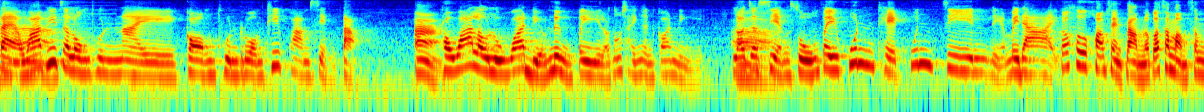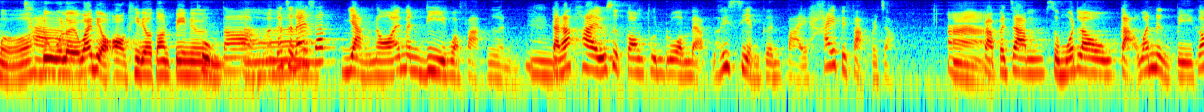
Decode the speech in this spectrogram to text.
แต่ว่าพี่จะลงทุนในกองทุนรวมที่ความเสี่ยงต่ำอ่าเพราะว่าเรารู้ว่าเดี๋ยวหนึ่งปีเราต้องใช้เงินก้อนนี้ เราจะเสี่ยงสูงไปหุ้นเทคหุ้นจีนเนี่ยไม่ได้ ก็คือความเสี่ยงต่ำแล้วก็สม่ำเสมอใช่ดูเลยว่าเดี๋ยวออกทีเดียวตอนปีหนึ่งถูกต้องามันก็จะได้สักอย่างน้อยมันดีกว่าฝากเงินอืมแต่ถ้าใครรู้สึกกองทุนรวมแบบเฮ้ยเสี่ยงเกินไปให้ไปฝากประจำ อ่าฝากประจำสมมติเรากะว่า 1 ปีก็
